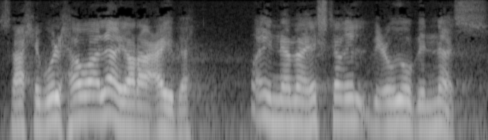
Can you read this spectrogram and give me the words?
صاحب الهوى لا يرى عيبه وإنما يشتغل بعيوب الناس.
